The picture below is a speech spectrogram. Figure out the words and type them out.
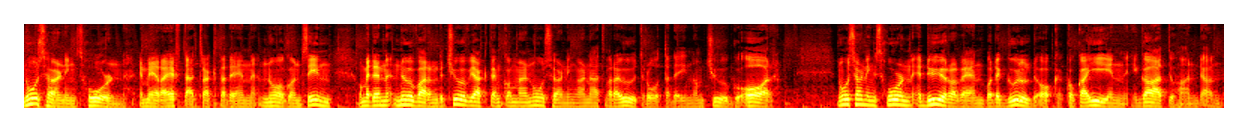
Noshörningshorn är mera eftertraktade än någonsin och med den nuvarande tjuvjakten kommer noshörningarna att vara utrotade inom 20 år. Noshörningshorn är dyrare än både guld och kokain i gatuhandeln.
